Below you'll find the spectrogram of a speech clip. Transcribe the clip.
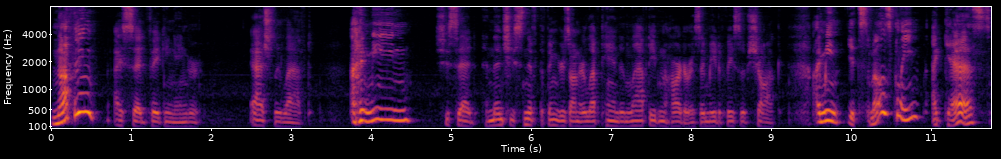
Nothing? I said, faking anger. Ashley laughed. I mean, she said, and then she sniffed the fingers on her left hand and laughed even harder as I made a face of shock. I mean, it smells clean, I guess.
